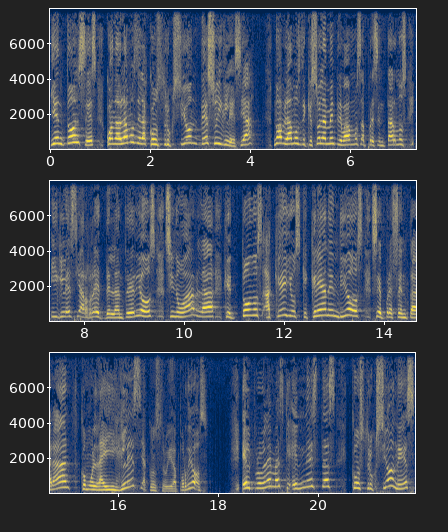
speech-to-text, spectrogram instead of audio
Y entonces, cuando hablamos de la construcción de su iglesia, no hablamos de que solamente vamos a presentarnos iglesia red delante de Dios, sino habla que todos aquellos que crean en Dios se presentarán como la iglesia construida por Dios. El problema es que en estas construcciones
